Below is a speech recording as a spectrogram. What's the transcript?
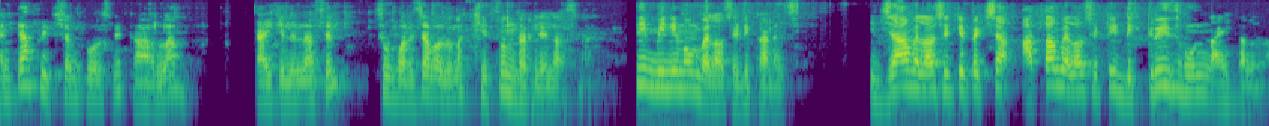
आणि त्या फ्रिक्शन फोर्सने कारला काय केलेलं असेल? सो वरच्या बाजूला खेचून धरलेलं असणार. ती मिनिमम वेलॉसिटी काढायची. की ज्या वेलॉसिटी पेक्षा आता वेलॉसिटी डिक्रीज होऊन नाही चालणार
